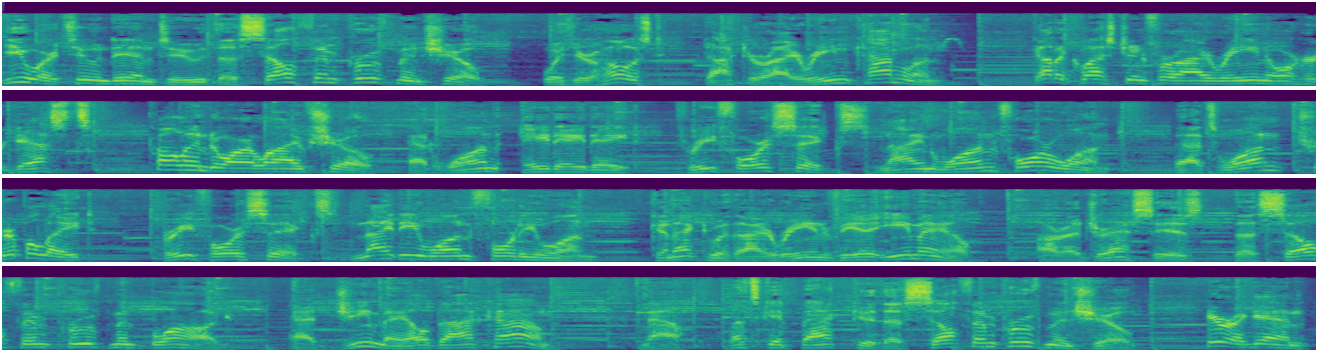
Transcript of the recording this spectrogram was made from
You are tuned in to The Self Improvement Show with your host, Dr. Irene Conlon. Got a question for Irene or her guests? Call into our live show at 1 888 346 9141. That's 1 888 346 9141. Connect with Irene via email. Our address is the self improvement blog at gmail.com. Now, let's get back to the Self Improvement Show. Here again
